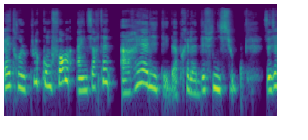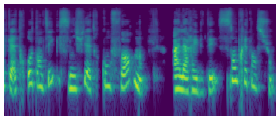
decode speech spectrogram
être le plus conforme à une certaine réalité, d'après la définition. C'est-à-dire qu'être authentique signifie être conforme à la réalité sans prétention,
